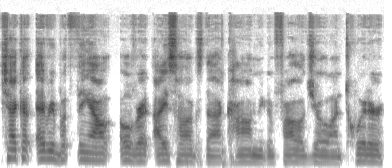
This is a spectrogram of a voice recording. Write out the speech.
Check out everything out over at icehogs.com. You can follow Joe on Twitter.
